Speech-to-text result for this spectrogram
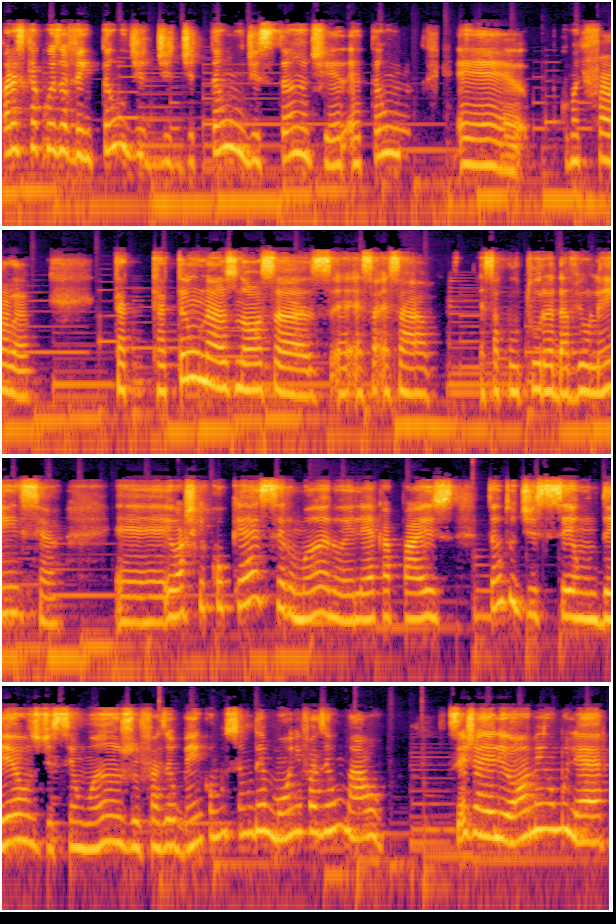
parece que a coisa vem tão de, de, de tão distante, é, é tão é, como é que fala? Tá, tá tão nas nossas é, essa essa essa cultura da violência. É, eu acho que qualquer ser humano ele é capaz tanto de ser um deus, de ser um anjo e fazer o bem, como ser um demônio e fazer o mal. Seja ele homem ou mulher,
